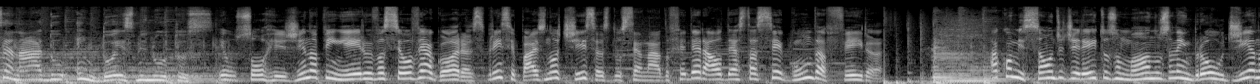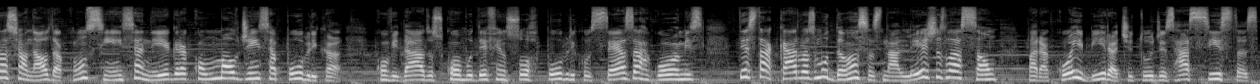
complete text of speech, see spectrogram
Senado em dois minutos. Eu sou Regina Pinheiro e você ouve agora as principais notícias do Senado Federal desta segunda-feira. A Comissão de Direitos Humanos lembrou o Dia Nacional da Consciência Negra com uma audiência pública. Convidados como o defensor público César Gomes destacaram as mudanças na legislação para coibir atitudes racistas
